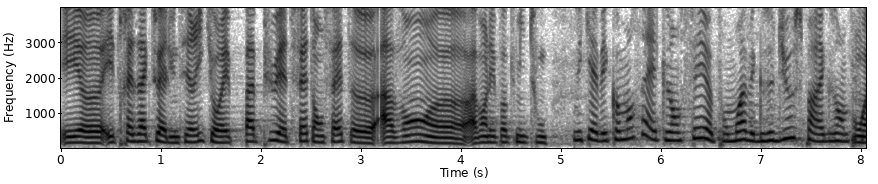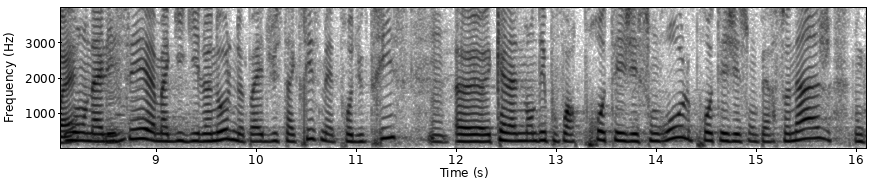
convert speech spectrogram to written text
et, euh, et très actuel. Une série qui aurait pas pu être faite en fait euh, avant, euh, avant l'époque MeToo. Mais qui avait commencé à être lancé euh, pour moi avec The Juice par exemple, Ouais. où on a Mhm. laissé euh, Maggie Gyllenhaal ne pas être juste actrice mais être productrice, euh, qu'elle a demandé pouvoir protéger son rôle, protéger son personnage. Donc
